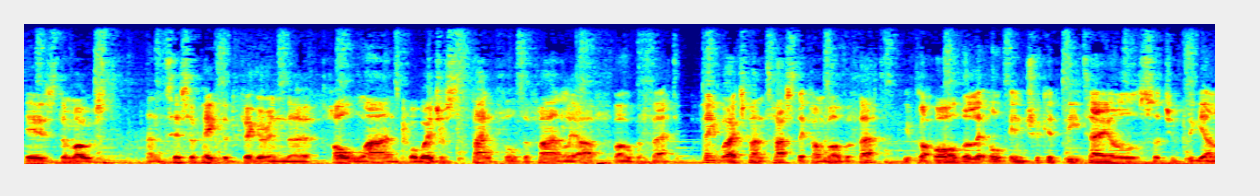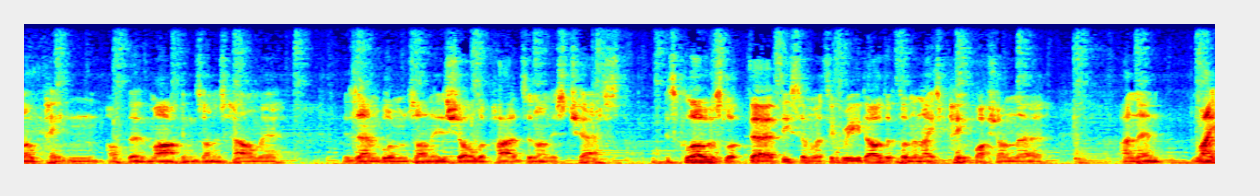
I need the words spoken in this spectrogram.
is the most anticipated figure in the whole line, but we're just thankful to finally have Boba Fett. The paintwork's fantastic on Boba Fett. You've got all the little intricate details, such as the yellow painting of the markings on his helmet, his emblems on his shoulder pads and on his chest. His clothes look dirty, similar to Greedo. They've done a nice paint wash on there. And then my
